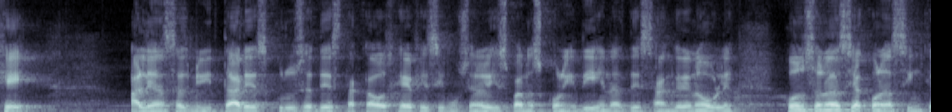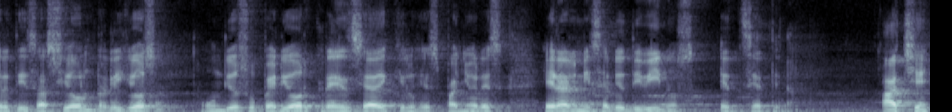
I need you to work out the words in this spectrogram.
G. Alianzas militares, cruces de destacados jefes y funcionarios hispanos con indígenas de sangre noble, consonancia con la sincretización religiosa, un Dios superior, creencia de que los españoles eran emisarios divinos, etc. H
